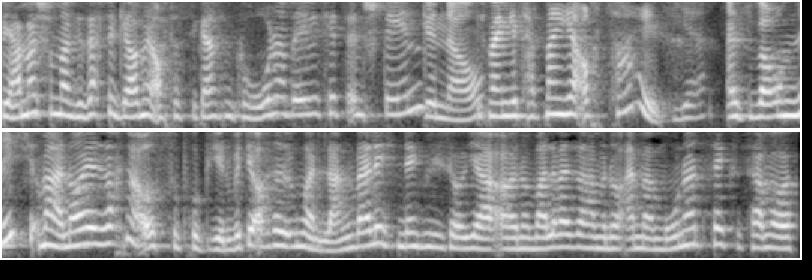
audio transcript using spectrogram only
wir haben ja schon mal gesagt, wir glauben ja auch, dass die ganzen Corona-Babys jetzt entstehen. Genau. Ich meine, jetzt hat man ja auch Zeit. Ja. Also warum nicht mal neue Sachen auszuprobieren? Wird ja auch dann irgendwann langweilig und denken sich so, ja, normalerweise haben wir nur einmal im Monat Sex, jetzt haben wir,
